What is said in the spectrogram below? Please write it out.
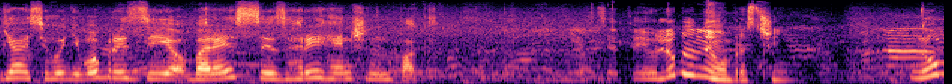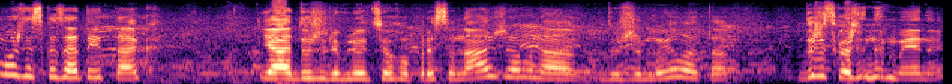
Я сьогодні в образі Вареси з гри Genshin Impact. Це твій улюблений образ чи ні? Ну, можна сказати і так. Я дуже люблю цього персонажа, вона дуже мила та дуже схожа на мене.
